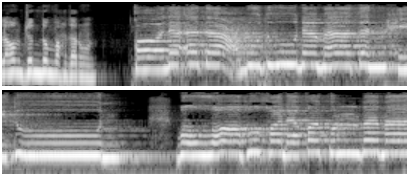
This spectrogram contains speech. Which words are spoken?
لہم جندم محدرون قال اتعبدون ما تنحتون؟ والله خلقكم وما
